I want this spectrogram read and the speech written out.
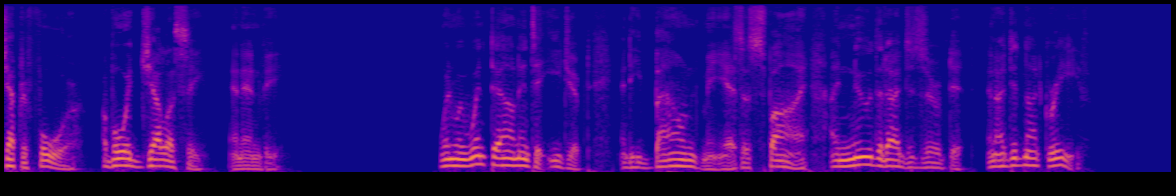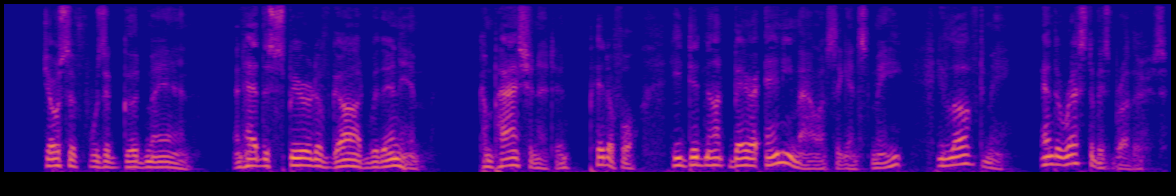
Chapter 4 Avoid jealousy and envy. When we went down into Egypt, and he bound me as a spy, I knew that I deserved it, and I did not grieve. Joseph was a good man, and had the Spirit of God within him. Compassionate and pitiful, he did not bear any malice against me. He loved me, and the rest of his brothers.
